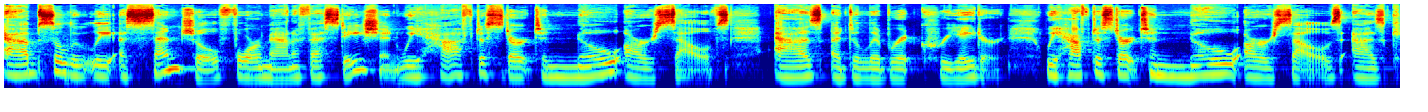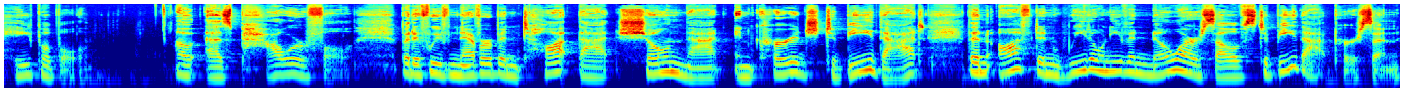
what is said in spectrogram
absolutely essential for manifestation. We have to start to know ourselves as a deliberate creator. We have to start to know ourselves as capable Oh, as powerful. But if we've never been taught that, shown that, encouraged to be that, then often we don't even know ourselves to be that person.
